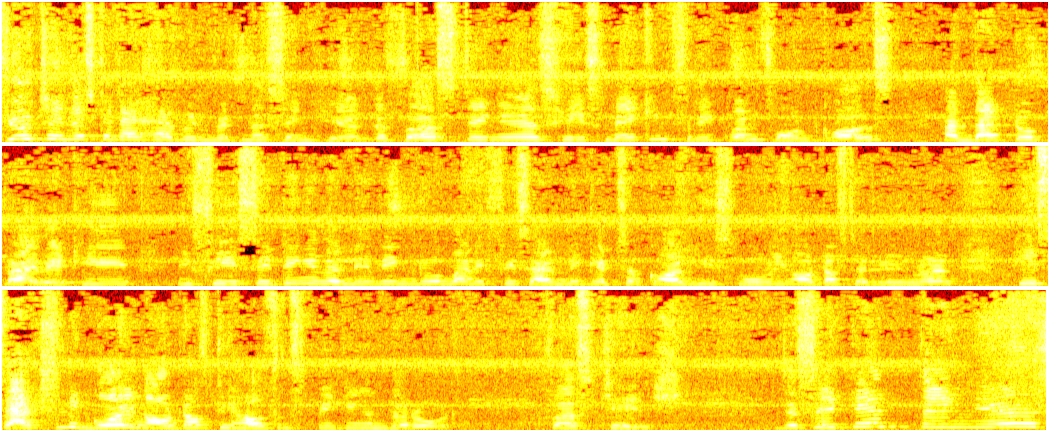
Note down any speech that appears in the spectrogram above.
few changes that I have been witnessing here. The first thing is he's making frequent phone calls, and that too private. He, if he's sitting in the living room, and if he suddenly gets a call, he's moving out of the living room. He's actually going out of the house and speaking in the road. First change. The second thing is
